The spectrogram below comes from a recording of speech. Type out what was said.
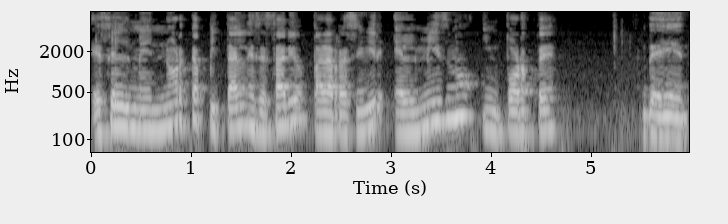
es el menor capital necesario para recibir el mismo importe de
